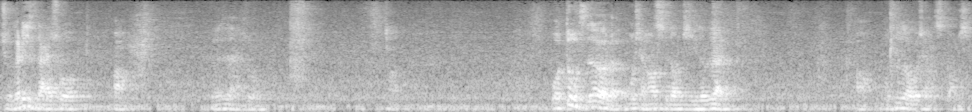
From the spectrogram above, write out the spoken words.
举个例子来说，啊，举个例子来说，啊，我肚子饿了，我想要吃东西，对不对？啊，我肚子饿，我想吃东西，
